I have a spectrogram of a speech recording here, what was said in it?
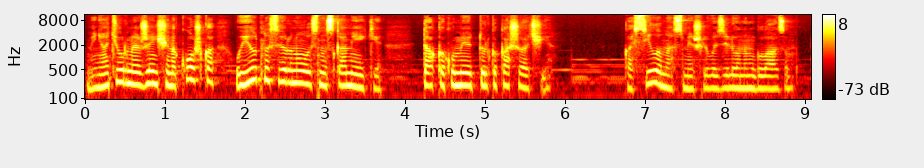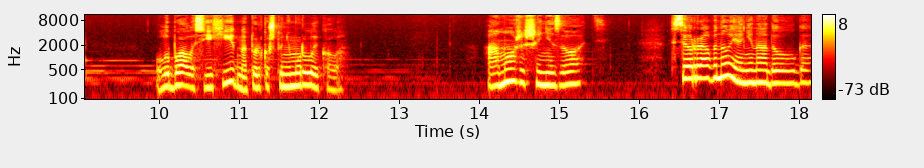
Миниатюрная женщина-кошка уютно свернулась на скамейке, так, как умеют только кошачьи. Косила насмешливо зеленым глазом. Улыбалась ехидно, только что не мурлыкала. «А можешь и не звать. Все равно я ненадолго.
